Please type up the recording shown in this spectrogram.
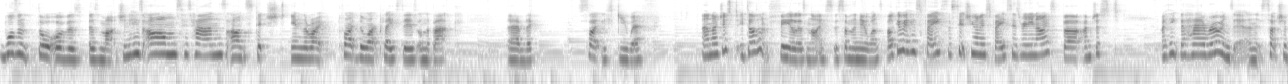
wasn't thought of as, as much. And his arms, his hands aren't stitched in the right, quite the right places on the back. Um, they're slightly skew with. And I just, it doesn't feel as nice as some of the new ones. I'll give it his face, the stitching on his face is really nice, but I'm just, I think the hair ruins it and it's such a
